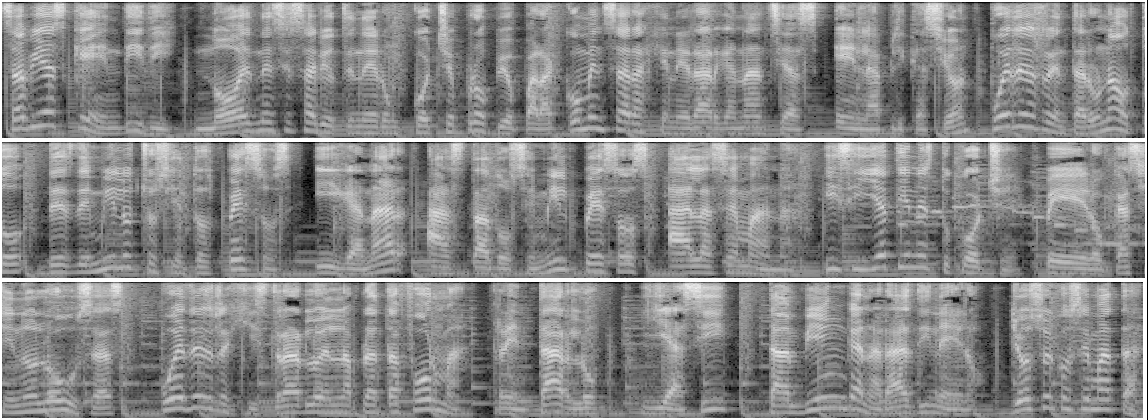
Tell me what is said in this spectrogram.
¿Sabías que en Didi no es necesario tener un coche propio para comenzar a generar ganancias en la aplicación? Puedes rentar un auto desde 1.800 pesos y ganar hasta 12 mil pesos a la semana. Y si ya tienes tu coche, pero casi no lo usas, puedes registrarlo en la plataforma, rentarlo y así también ganarás dinero. Yo soy José Mata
